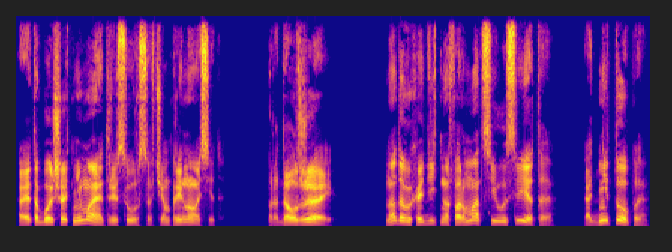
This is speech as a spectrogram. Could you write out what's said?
а это больше отнимает ресурсов, чем приносит. Продолжай. Надо выходить на формат силы света. Одни топы,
